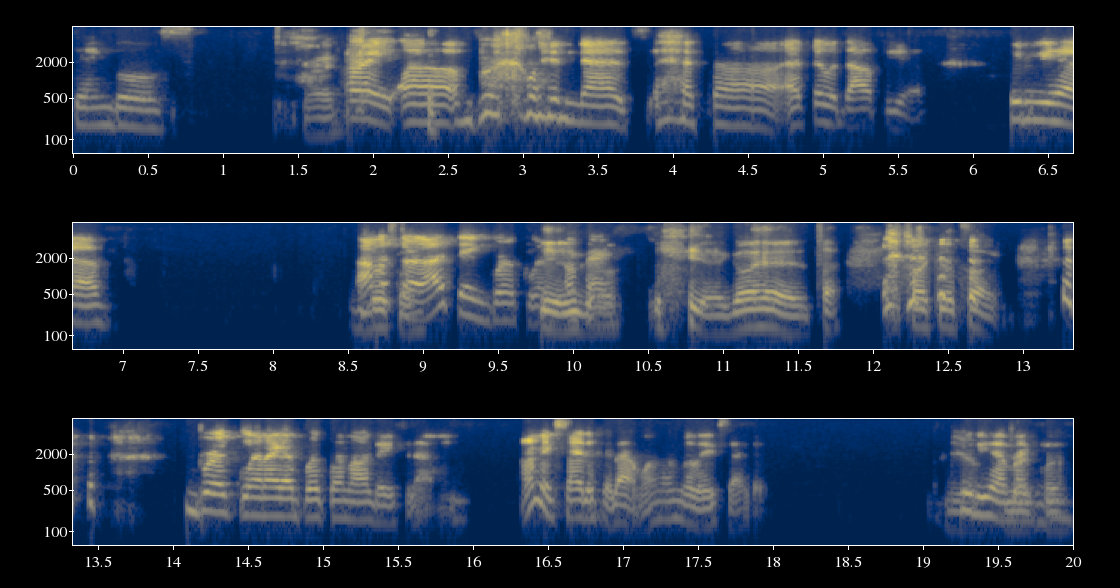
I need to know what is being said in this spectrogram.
Dang Bulls. Right. All right, uh, Brooklyn Nets at uh, at Philadelphia. Who do we have? I'm gonna start. I think Brooklyn. Yeah, okay, go. Yeah, go ahead. Talk, talk your talk. Brooklyn. I got Brooklyn all day for that one. I'm excited for that one. I'm really excited. Yeah, Who do you have, Brooklyn. Mikey?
